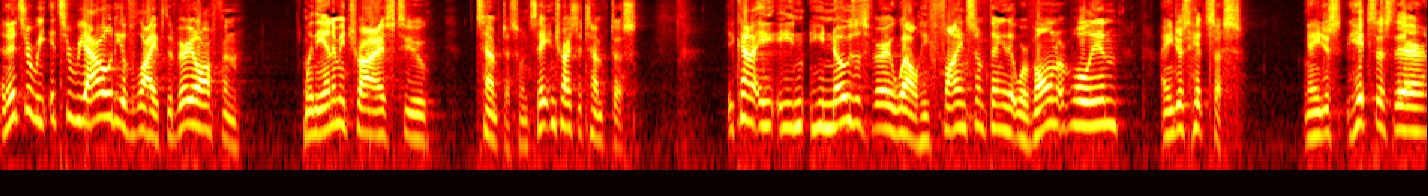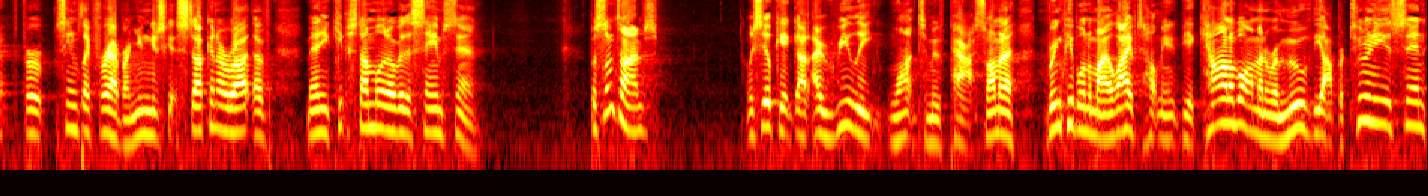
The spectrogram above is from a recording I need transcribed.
And it's a, re- it's a reality of life that very often, when the enemy tries to tempt us, when Satan tries to tempt us, he kind of he, he, he knows us very well. He finds something that we're vulnerable in, and he just hits us. And he just hits us there for seems like forever. And you can just get stuck in a rut of, man, you keep stumbling over the same sin. But sometimes we say, okay, God, I really want to move past. So I'm going to bring people into my life to help me be accountable. I'm going to remove the opportunity of sin.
